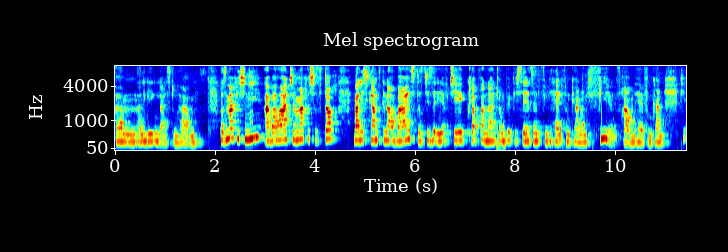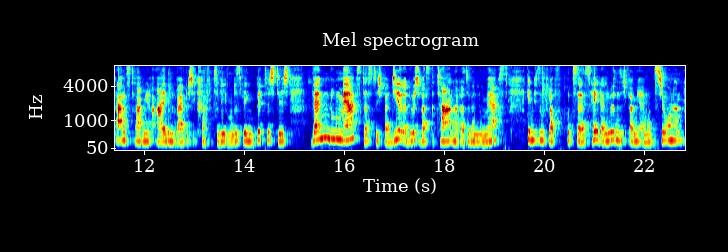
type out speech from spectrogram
ähm, eine Gegenleistung haben. Das mache ich nie, aber heute mache ich es doch, weil ich ganz genau weiß, dass diese EFT-Klopfanleitung wirklich sehr, sehr viel helfen kann und vielen Frauen helfen kann, die Angst haben, ihre eigene weibliche Kraft zu leben. Und deswegen bitte ich dich, wenn du merkst, dass sich bei dir dadurch was getan hat, also wenn du merkst in diesem Klopfprozess, hey, da lösen sich bei mir Emotionen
